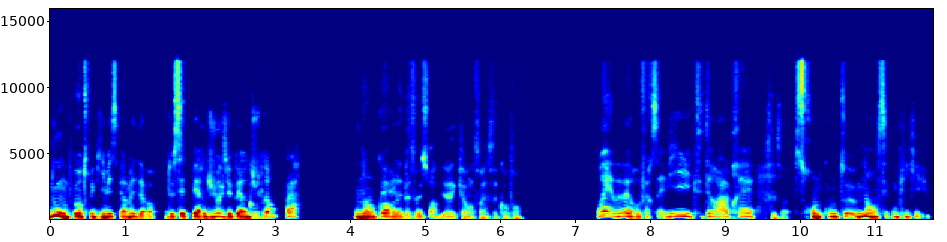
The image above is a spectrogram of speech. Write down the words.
Nous, on peut, entre guillemets, se permettre d'avoir, de s'être perdu, de perdre du temps. Voilà. On a encore la vie de soi. Il y a 45, 50 ans. Ouais, ouais, ouais, refaire sa vie, etc. Après, se rendre compte. Euh, non, c'est compliqué.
